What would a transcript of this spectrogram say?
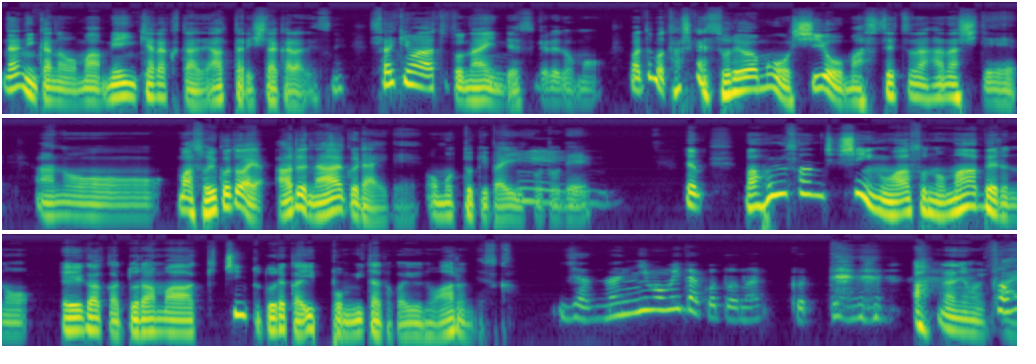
何人かの、まあ、メインキャラクターであったりしたからですね。最近はちょっとないんですけれども。まあ、でも確かにそれはもう死を抹殺な話で、あのーまあ、そういうことはあるな、ぐらいで思っとけばいいことで。うん真冬さん自身は、そのマーベルの映画かドラマ、きちんとどれか一本見たとかいうのはあるんですか？いや、何にも見たことなくって。あ、何も見たそもそ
